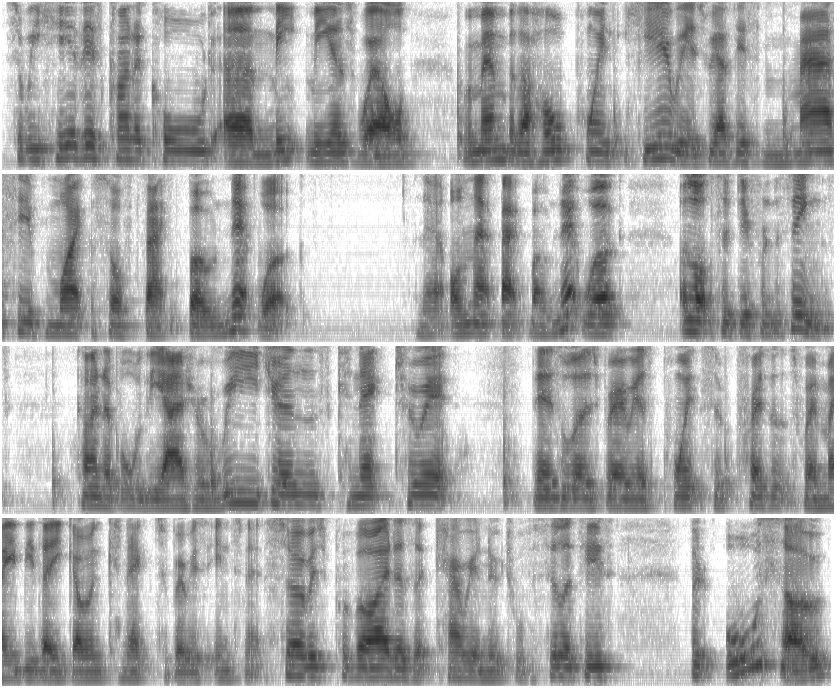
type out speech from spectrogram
So we hear this kind of called uh, Meet Me as well, Remember, the whole point here is we have this massive Microsoft backbone network. Now, on that backbone network are lots of different things. Kind of all the Azure regions connect to it. There's all those various points of presence where maybe they go and connect to various internet service providers at carrier neutral facilities. But also,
